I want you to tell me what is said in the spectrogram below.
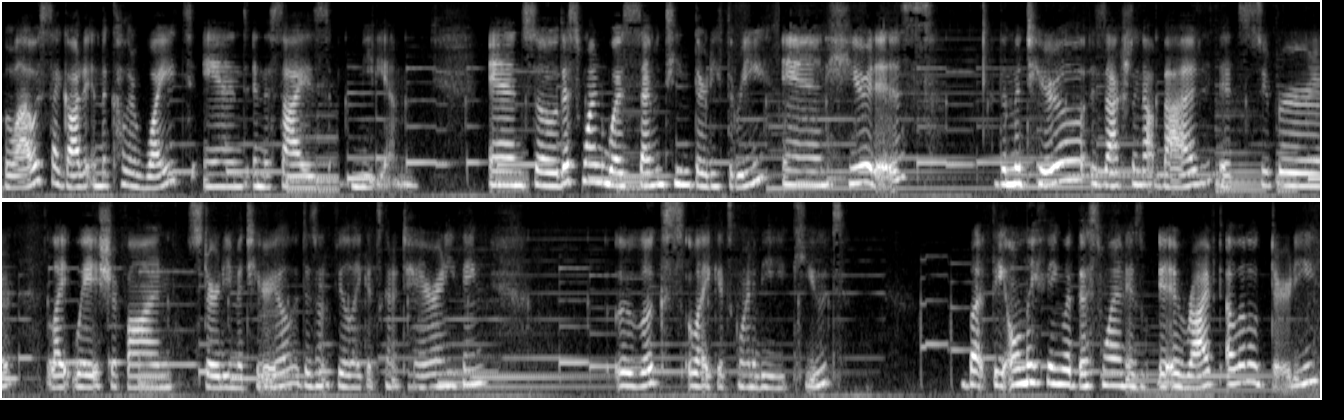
blouse. I got it in the color white and in the size medium. And so this one was 1733 and here it is. The material is actually not bad. It's super lightweight chiffon, sturdy material. It doesn't feel like it's gonna tear or anything. It looks like it's going to be cute. But the only thing with this one is it arrived a little dirty.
